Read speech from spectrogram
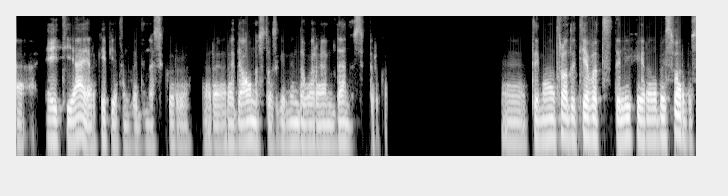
ATI, ar kaip jie ten vadinasi, kur Ra- Radeonus tos gamindavo ir AMD nusipirko. E, Tai man atrodo, tie vat dalykai yra labai svarbus.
